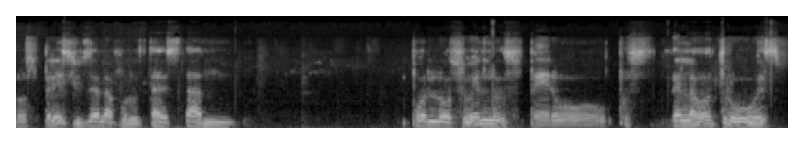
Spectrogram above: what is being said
los precios de la fruta están por los suelos, pero pues de la otro es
